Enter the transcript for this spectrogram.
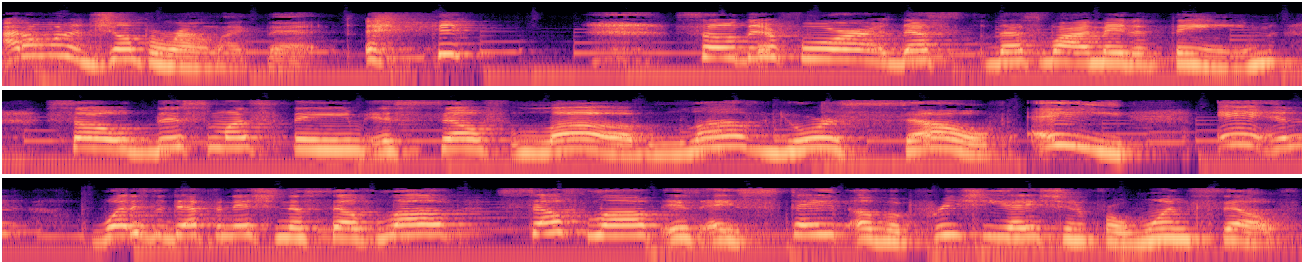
I don't want to jump around like that. so therefore, that's that's why I made a theme. So this month's theme is self-love. Love yourself. Hey, and what is the definition of self love? Self love is a state of appreciation for oneself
